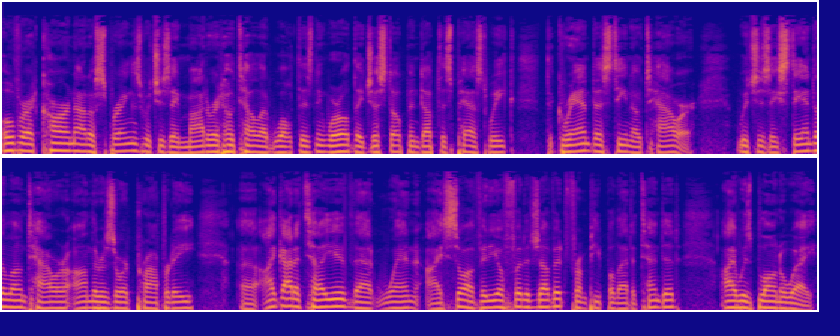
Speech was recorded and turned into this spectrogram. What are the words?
Over at Coronado Springs, which is a moderate hotel at Walt Disney World, they just opened up this past week the Gran Destino Tower which is a standalone tower on the resort property. Uh, I got to tell you that when I saw video footage of it from people that attended, I was blown away.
